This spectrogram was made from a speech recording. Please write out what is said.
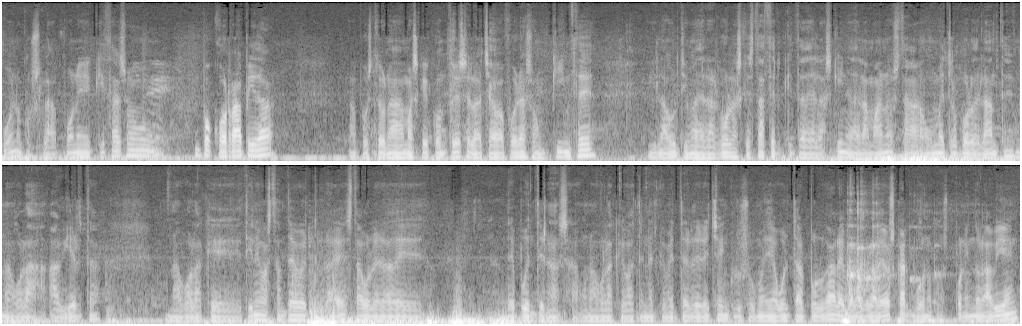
bueno, pues la pone quizás un, poco rápida. La ha puesto nada más que con 3, se la echaba fuera, son 15 y la última de las bolas que está cerquita de la esquina de la mano está un metro por delante, una bola abierta, una bola que tiene bastante abertura, ¿eh? esta bolera de, de Puente Nasa, una bola que va a tener que meter derecha, incluso media vuelta al pulgar, va la bola de Oscar, bueno, pues poniéndola bien.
